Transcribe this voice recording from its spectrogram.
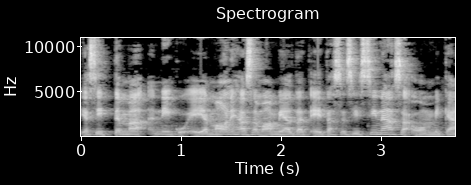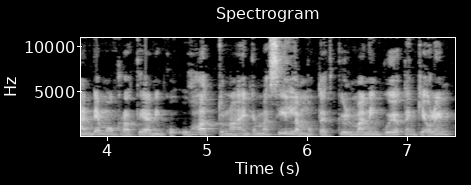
Ja sitten mä, niin kuin, ja mä oon ihan samaa mieltä, että ei tässä siis sinänsä ole mikään demokratia niin kuin uhattuna, enkä mä sillä, mutta että kyllä mä niin kuin jotenkin olin,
